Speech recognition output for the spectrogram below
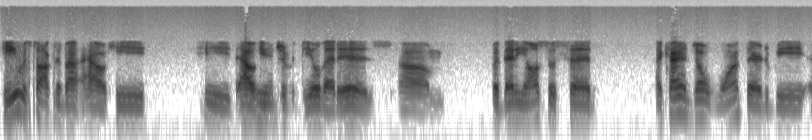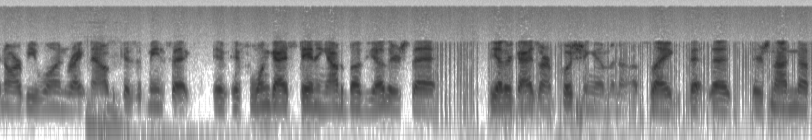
he was talking about how he he how huge of a deal that is. Um, but then he also said, I kind of don't want there to be an RB one right now Mm-hmm. because it means that if, if one guy's standing out above the others, that the other guys aren't pushing him enough. Like that that there's not enough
